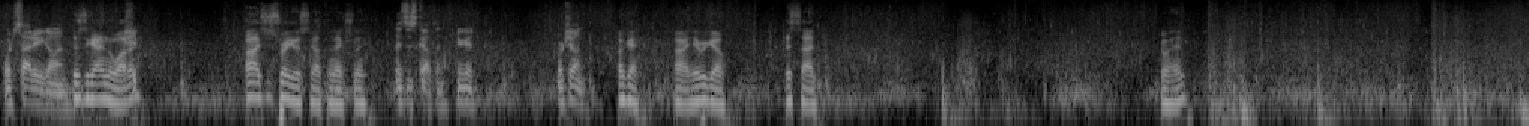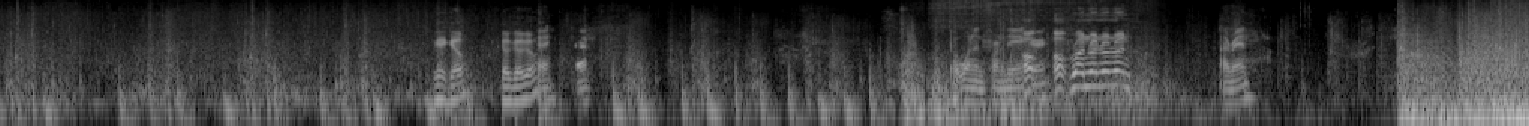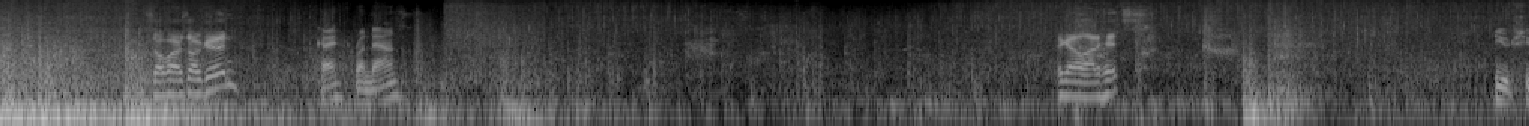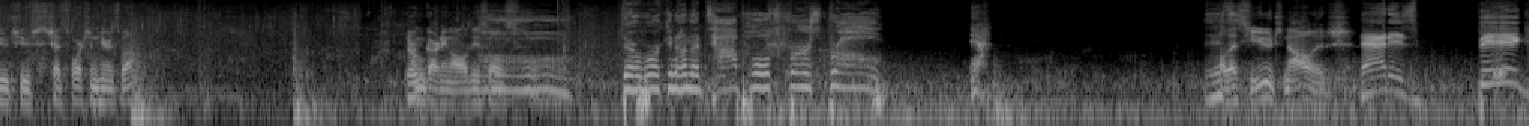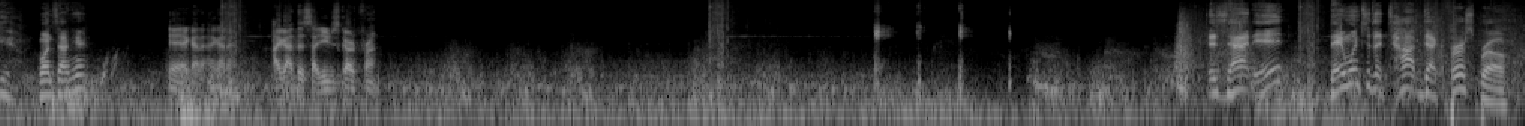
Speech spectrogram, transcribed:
Which side are you going? There's a guy in the water. Shoot. Oh, it's just regular skeleton, actually. It's a skeleton. You're good. We're chilling. Okay. All right, here we go. This side. Go ahead. Okay, go. Go, go, go. Okay. Okay. Put one in front of the oh, anchor. Oh, oh, run, run, run, run. I ran. So far, so good. Okay. Run down. I got a lot of hits. Huge, huge, huge chest fortune here as well. They're, I'm guarding all these holes. they're working on the top holes first, bro. Yeah. Oh, that's huge knowledge. That is big. One's down here. Yeah, I got it. I got it. I got this side. You just guard front. Is that it? They went to the top deck first, bro.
